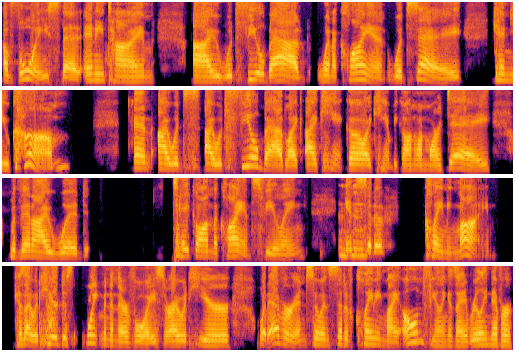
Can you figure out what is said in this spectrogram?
a voice that anytime I would feel bad when a client would say, "Can you come?" and I would I would feel bad like I can't go, I can't be gone one more day, but then I would take on the client's feeling mm-hmm. instead of claiming mine because I would hear disappointment in their voice or I would hear whatever. And so instead of claiming my own feeling, as I really never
